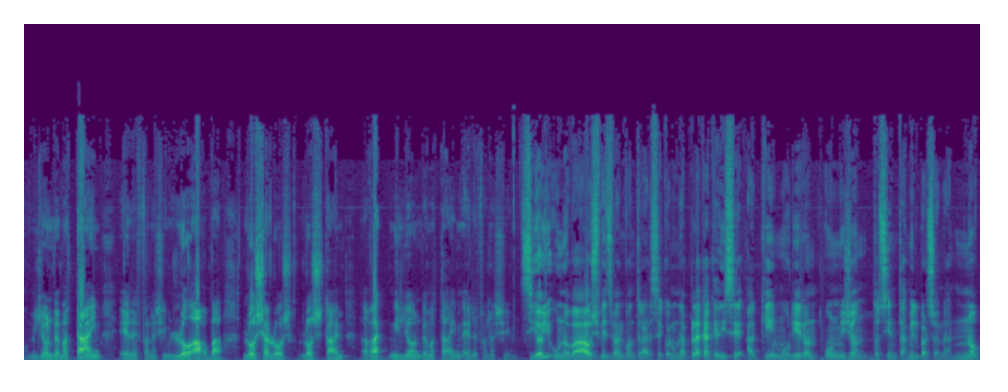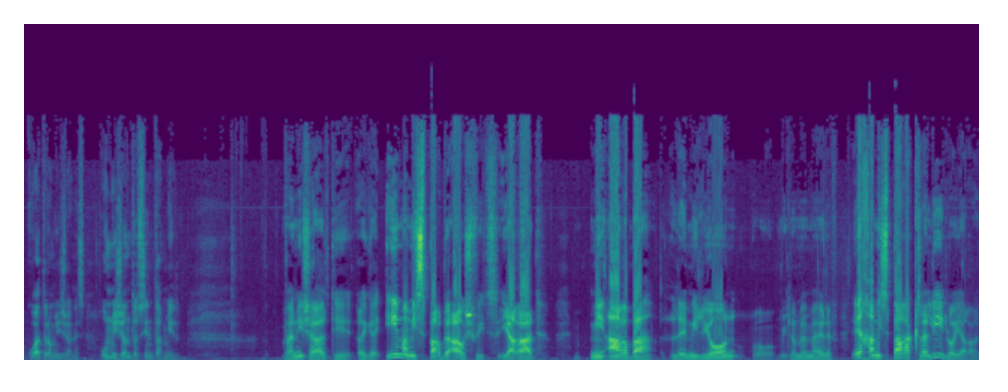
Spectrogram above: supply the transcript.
או מיליון ומאתיים אלף אנשים. לא ארבע, לא שלוש, לא שתיים, רק מיליון ומאתיים אלף אנשים. Si hoy uno va a Auschwitz va a encontrarse con una placa que dice aquí murieron 1.200.000 personas, no 4 millones, 1.200.000. ואני שאלתי, רגע, אם המספר באושוויץ ירד מארבע למיליון, או מיליון ומאה אלף, איך המספר הכללי לא ירד?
